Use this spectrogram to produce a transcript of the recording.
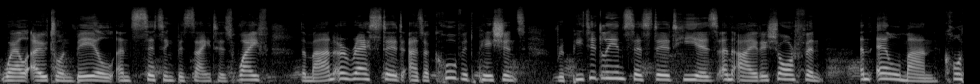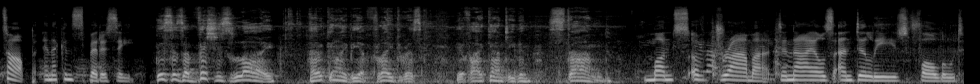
While out on bail and sitting beside his wife, the man arrested as a COVID patient repeatedly insisted he is an Irish orphan, an ill man caught up in a conspiracy. This is a vicious lie. How can I be a flight risk if I can't even stand? Months of drama, denials, and delays followed,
